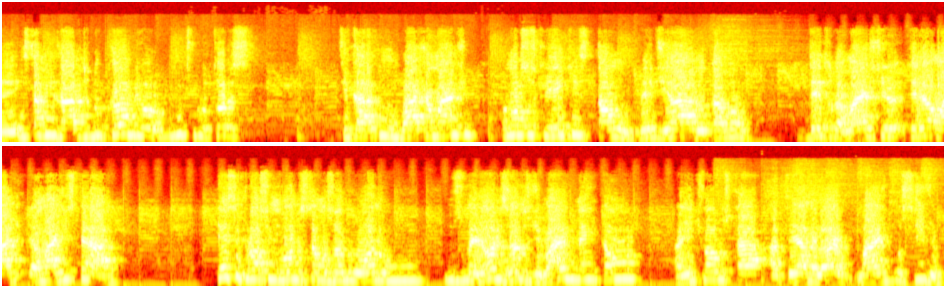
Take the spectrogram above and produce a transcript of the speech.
instabilidade do câmbio, muitos produtores ficaram com baixa margem, os nossos clientes estavam mediados, estavam dentro da margem, teve a margem, a margem esperada. Esse próximo ano, estamos usando um ano, um dos melhores anos de margem, né? então a gente vai buscar ter a melhor margem possível,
